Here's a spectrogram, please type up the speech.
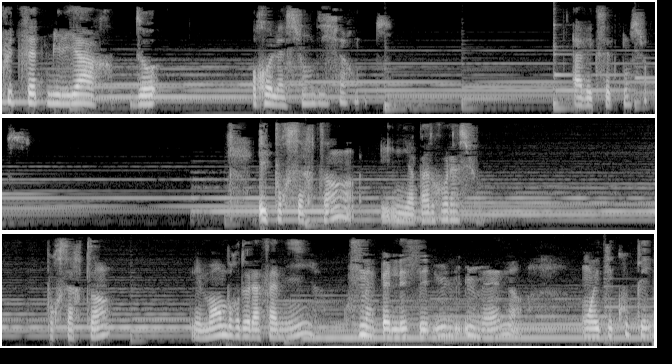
plus de 7 milliards de relations différentes avec cette conscience. Et pour certains, il n'y a pas de relation. Pour certains, les membres de la famille, qu'on appelle les cellules humaines, ont été coupées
